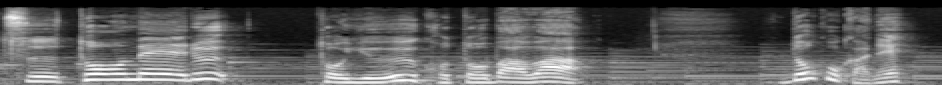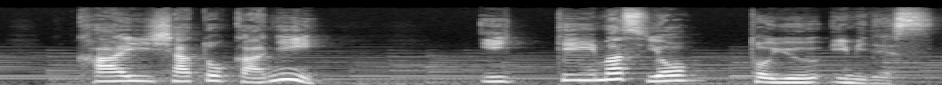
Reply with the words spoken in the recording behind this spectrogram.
勤めるという言葉は、どこかね、会社とかに行っていますよという意味です。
